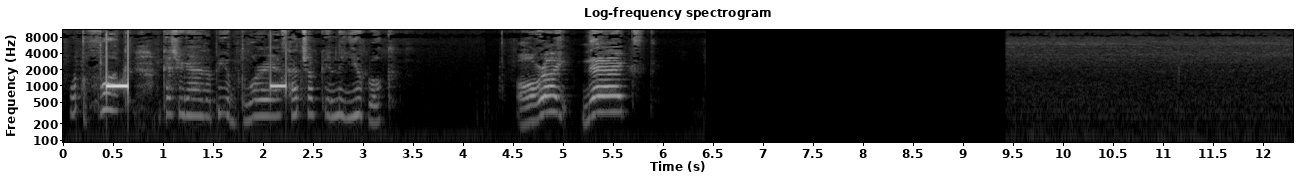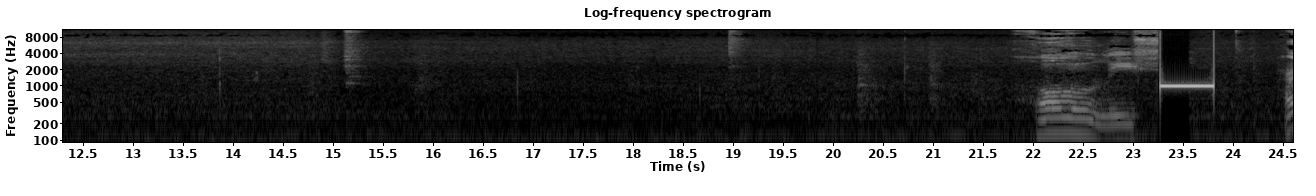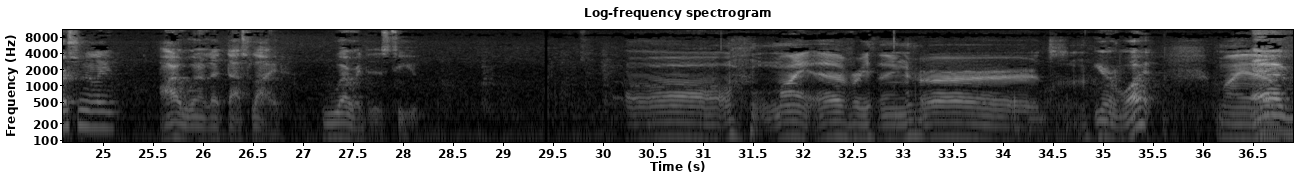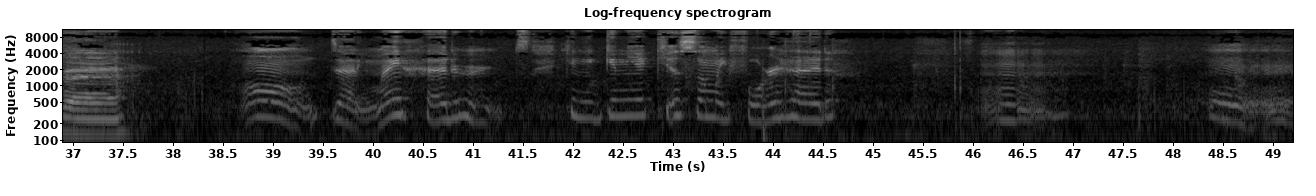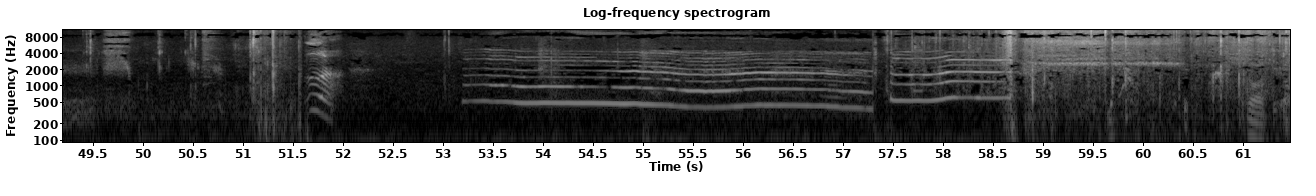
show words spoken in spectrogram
What the fuck? I guess you're gonna be a blurry ass hedgehog in the yearbook. Alright, next! Holy sh! Personally, I wouldn't let that slide. Whoever did this to you. Oh, my everything hurts. You're what? My ev- Ever. Oh, Daddy, my head hurts. Can you give me a kiss on my forehead? Mm. Mm. Ugh. Shut the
